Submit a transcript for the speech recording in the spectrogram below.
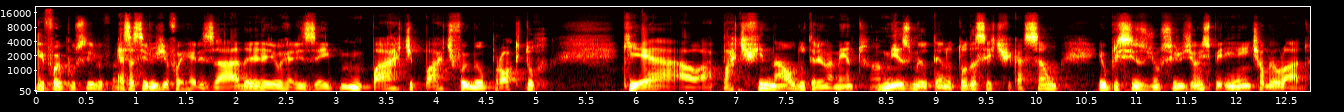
E foi possível fazer? Essa cirurgia foi realizada, eu realizei em parte, parte foi o meu proctor, que é a, a parte final do treinamento. Ah. Mesmo eu tendo toda a certificação, eu preciso de um cirurgião experiente ao meu lado.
